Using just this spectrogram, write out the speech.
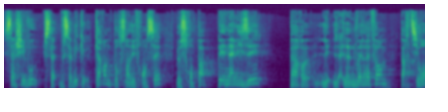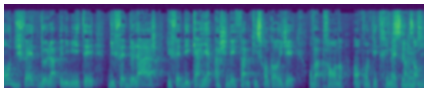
Sachez-vous, sa- vous savez que 40% des Français ne seront pas pénalisés par euh, les- la, nouvelle réforme, partiront du fait de la pénibilité, du fait de l'âge, du fait des carrières hachées des femmes qui seront corrigées. On va prendre en compte les trimestres, C'est par exemple. intéressant,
